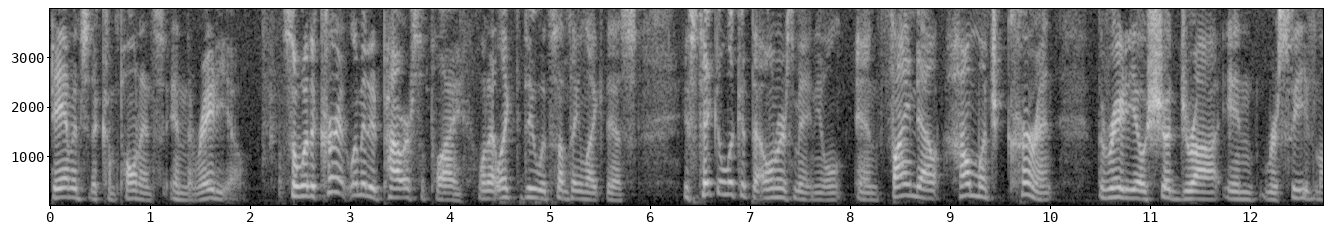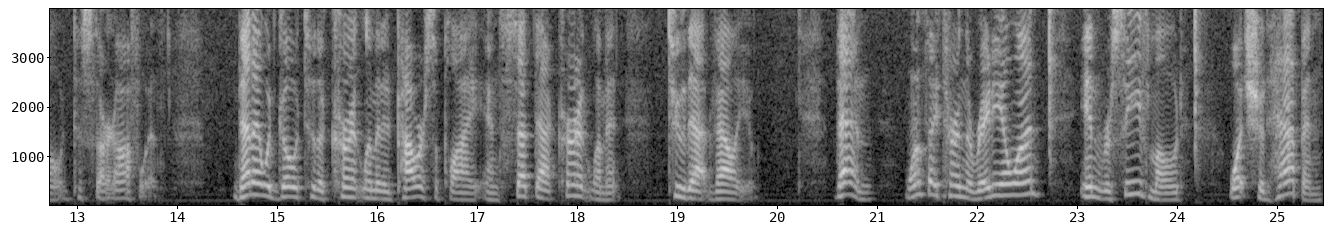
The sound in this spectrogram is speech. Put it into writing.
damage the components in the radio. So with a current limited power supply, what I like to do with something like this is take a look at the owner's manual and find out how much current the radio should draw in receive mode to start off with. Then I would go to the current limited power supply and set that current limit to that value. Then once I turn the radio on, in receive mode, what should happen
